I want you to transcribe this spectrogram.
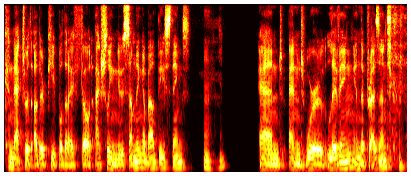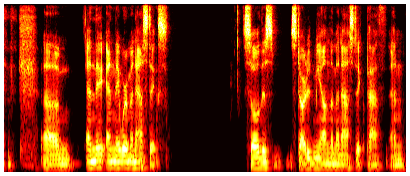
connect with other people that I felt actually knew something about these things. Mm-hmm. And and were living in the present. Um, and they and they were monastics. So this started me on the monastic path and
